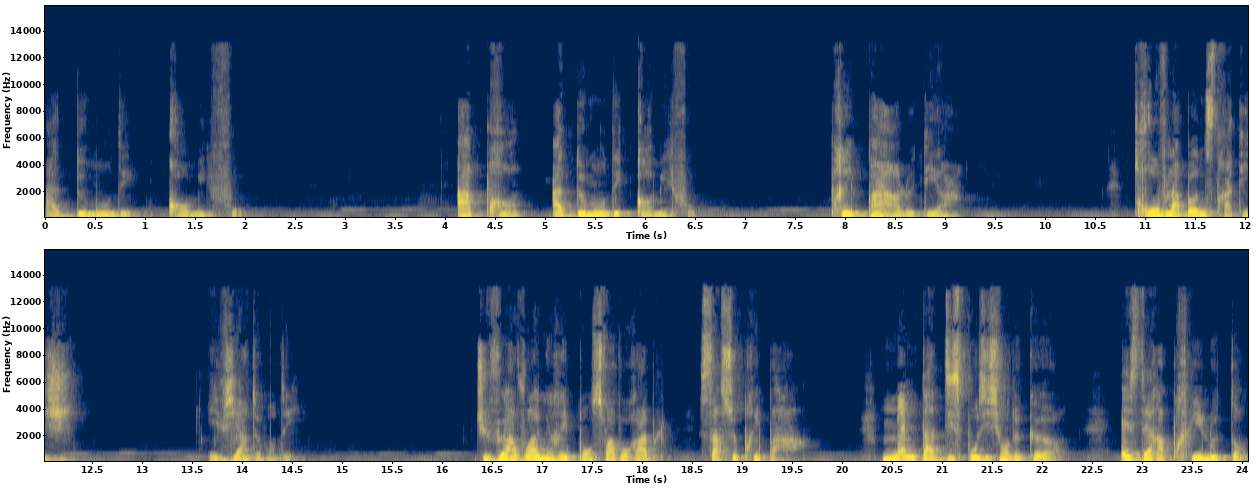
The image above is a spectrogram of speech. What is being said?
à demander comme il faut. Apprends à demander comme il faut. Prépare le terrain. Trouve la bonne stratégie. et viens demander. Tu veux avoir une réponse favorable, ça se prépare. Même ta disposition de cœur. Esther a pris le temps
